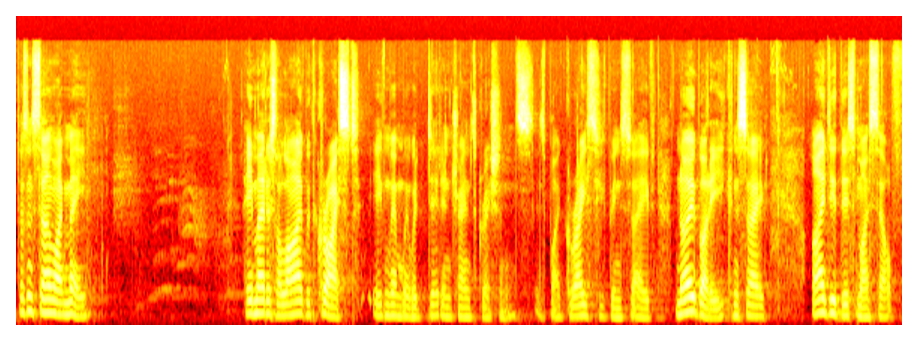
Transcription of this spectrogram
Doesn't sound like me. He made us alive with Christ even when we were dead in transgressions. It's by grace you've been saved. Nobody can say, I did this myself.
